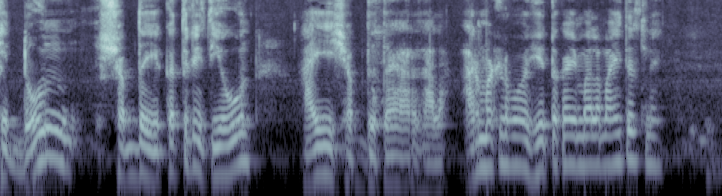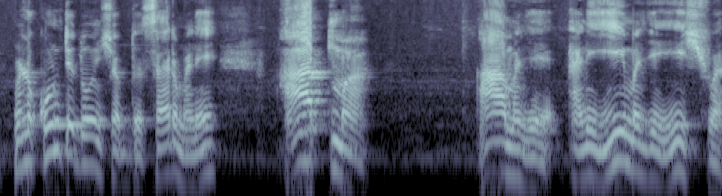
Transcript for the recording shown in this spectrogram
हे दोन शब्द एकत्रित येऊन आई शब्द तयार झाला. अरे म्हटलं बाबा हे तर काही मला माहीतच नाही. म्हटलं कोणते दोन शब्द? सर म्हणे आत्मा. आ म्हणजे आणि ई म्हणजे ईश्वर.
